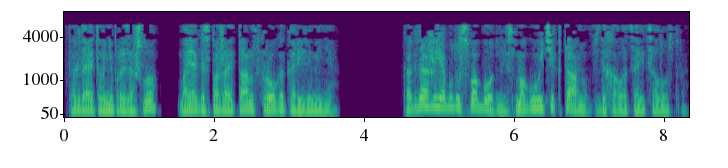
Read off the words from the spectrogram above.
Когда этого не произошло, моя госпожа и Тан строго корили меня. «Когда же я буду свободна и смогу уйти к Тану?» — вздыхала царица Лостра.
